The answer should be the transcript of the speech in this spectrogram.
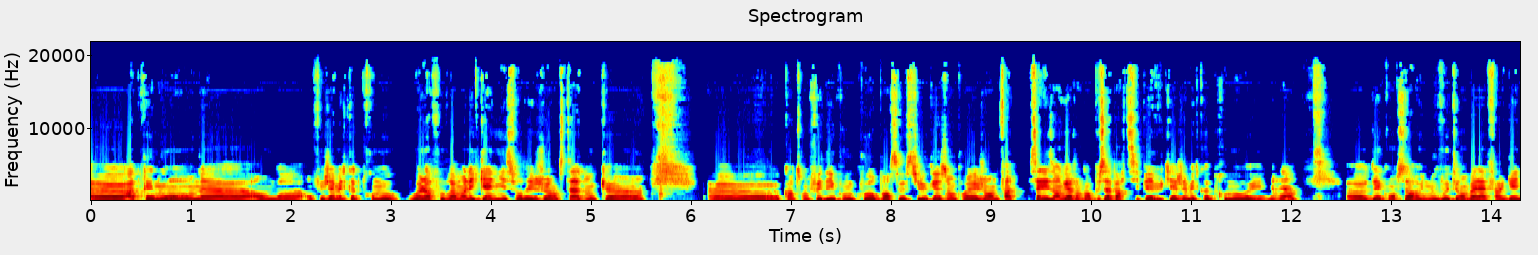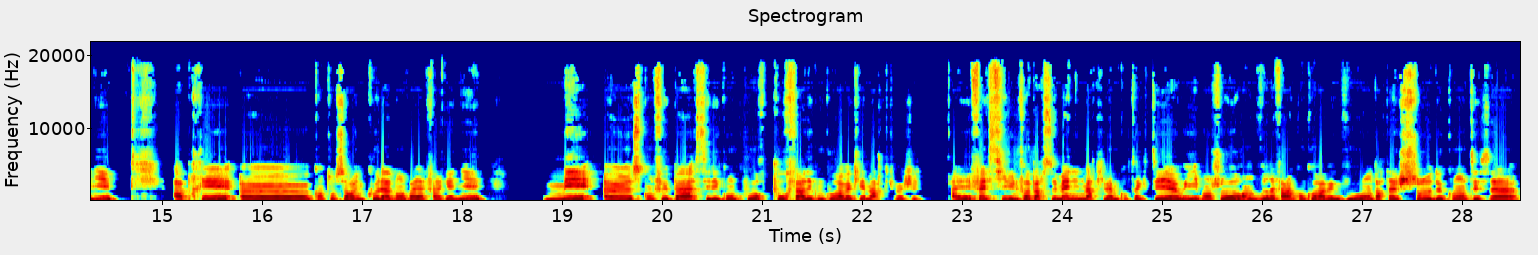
Euh, après nous on a on a, on fait jamais de code promo, ou alors il faut vraiment les gagner sur des jeux Insta. Donc, euh, euh, quand on fait des concours, bon, c'est aussi l'occasion pour les gens. Enfin, ça les engage encore plus à participer vu qu'il n'y a jamais de code promo et ni rien. Dès qu'on sort une nouveauté, on va la faire gagner. Après, quand on sort une collab, on va la faire gagner. Mais ce qu'on fait pas, c'est des concours pour faire des concours avec les marques. Tu vois, j'ai Allez, facile, une fois par semaine, une marque qui va me contacter. oui, bonjour, on voudrait faire un concours avec vous. On partage sur nos deux comptes et ça,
